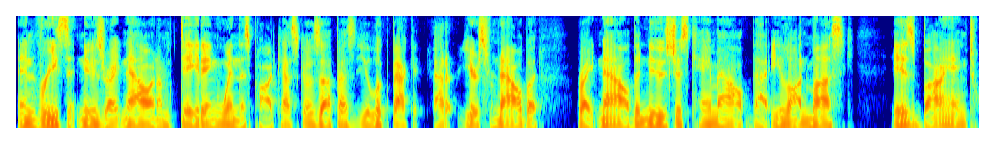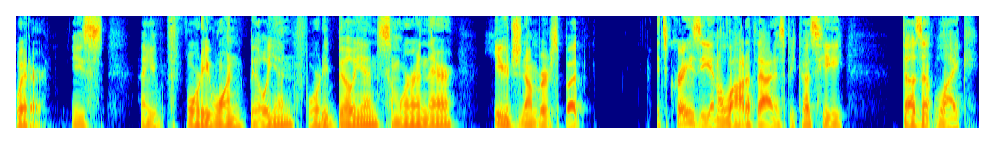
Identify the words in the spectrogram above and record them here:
in recent news right now, and I'm dating when this podcast goes up as you look back at it years from now. But right now, the news just came out that Elon Musk is buying Twitter. He's, I think, 41 billion, 40 billion, somewhere in there. Huge numbers, but it's crazy. And a lot of that is because he doesn't like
